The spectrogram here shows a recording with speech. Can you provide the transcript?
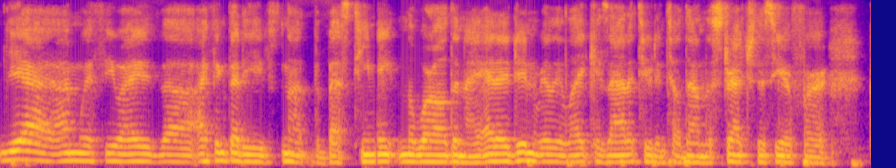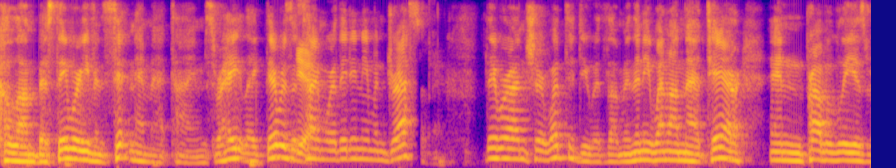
Yeah, I'm with you. I uh, I think that he's not the best teammate in the world, and I and I didn't really like his attitude until down the stretch this year for Columbus. They were even sitting him at times, right? Like there was a yeah. time where they didn't even dress him they were unsure what to do with them. And then he went on that tear, and probably his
